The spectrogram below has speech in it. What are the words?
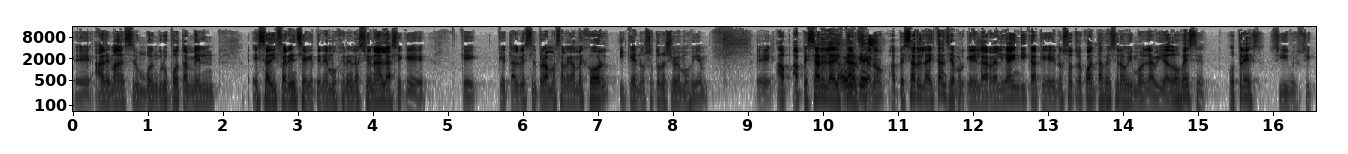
eh, además de ser un buen grupo, también esa diferencia que tenemos generacional hace que, que, que tal vez el programa salga mejor y que nosotros nos llevemos bien. Eh, a, a pesar de la ¿Sabés lo que distancia? ¿no? A pesar de la distancia, porque la realidad indica que nosotros cuántas veces nos vimos en la vida, dos veces o tres, sí, sí,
